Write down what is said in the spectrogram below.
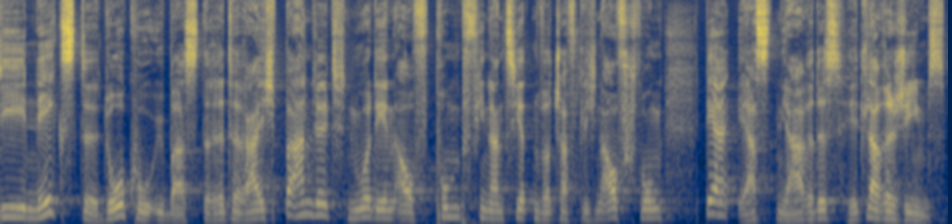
Die nächste Doku übers Dritte Reich behandelt nur den auf Pump finanzierten wirtschaftlichen Aufschwung der ersten Jahre des Hitlerregimes.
